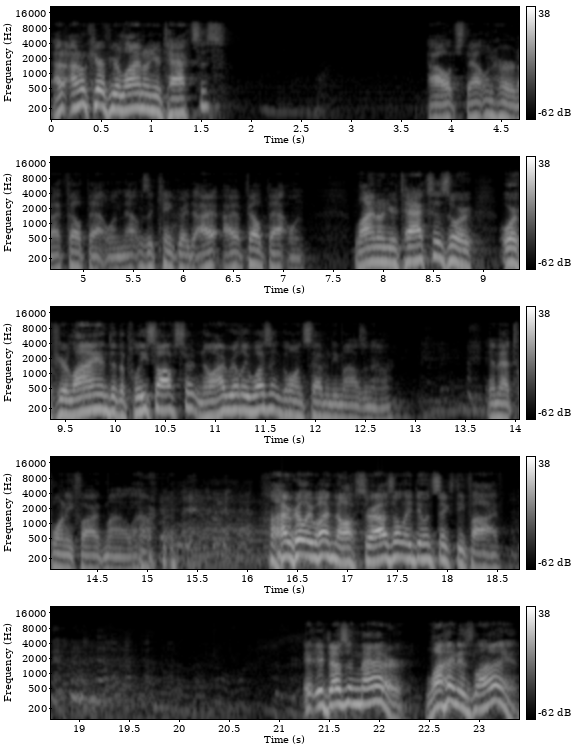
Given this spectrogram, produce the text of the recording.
I don't care if you're lying on your taxes. Ouch, that one hurt. I felt that one. That was a kink right there. I, I felt that one. Lying on your taxes, or, or if you're lying to the police officer, no, I really wasn't going 70 miles an hour in that 25 mile hour. I really wasn't, officer. I was only doing 65. It, it doesn't matter. Lying is lying.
